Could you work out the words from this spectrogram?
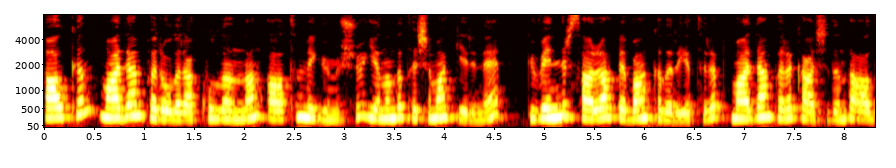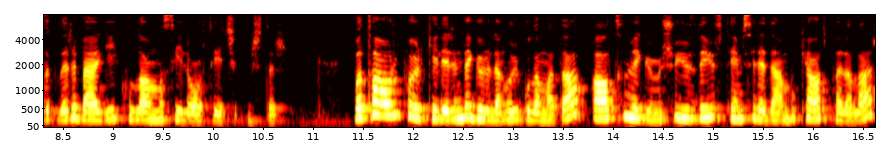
Halkın maden para olarak kullanılan altın ve gümüşü yanında taşımak yerine güvenilir sarraf ve bankalara yatırıp maden para karşılığında aldıkları belgeyi kullanması ile ortaya çıkmıştır. Batı Avrupa ülkelerinde görülen uygulamada altın ve gümüşü %100 temsil eden bu kağıt paralar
